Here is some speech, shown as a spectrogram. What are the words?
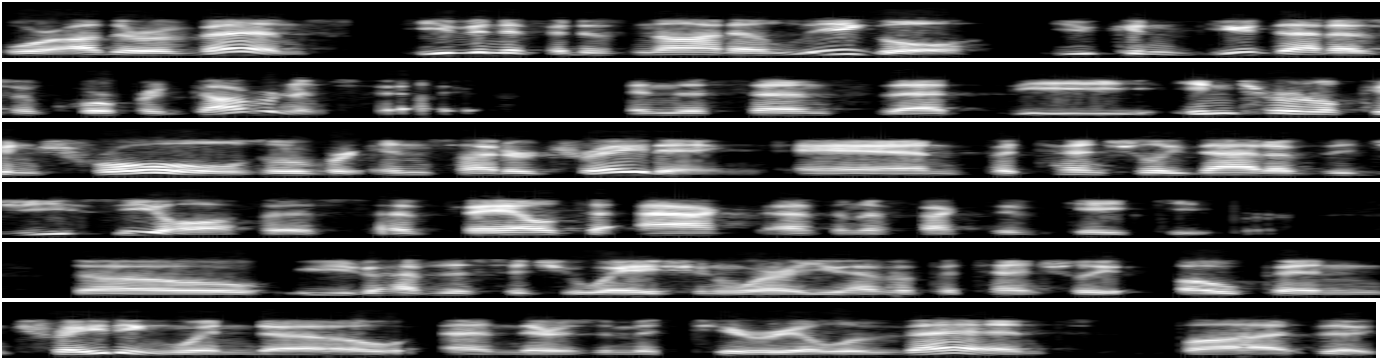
or other events, even if it is not illegal, you can view that as a corporate governance failure in the sense that the internal controls over insider trading and potentially that of the GC office have failed to act as an effective gatekeeper. So you have this situation where you have a potentially open trading window and there's a material event, but the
